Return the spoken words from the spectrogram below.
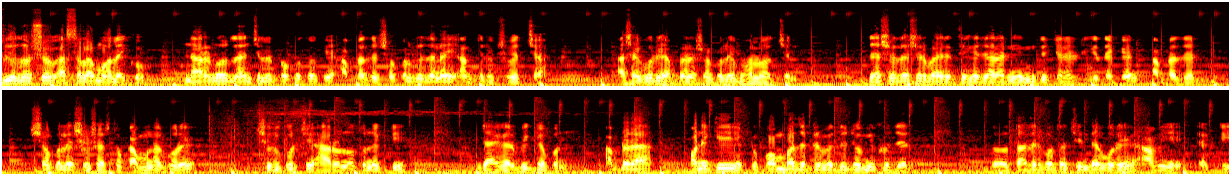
প্রিয় দর্শক, আসসালামু আলাইকুম। নারায়ণগঞ্জ লাঞ্চেলের পক্ষ থেকে আপনাদের সকলকে জানাই আন্তরিক শুভেচ্ছা। আশা করি আপনারা সকলে ভালো আছেন। দেশ ও দেশের বাইরে থেকে যারা নিয়মিত চ্যানেলটিকে দেখেন, আপনাদের সকলের সুস্বাস্থ্য কামনা করে শুরু করছি আরও নতুন একটি জায়গার বিজ্ঞাপন। আপনারা অনেকেই একটু কম বাজেটের মধ্যে জমি খোঁজেন, তো তাদের কথা চিন্তা করে আমি একটি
